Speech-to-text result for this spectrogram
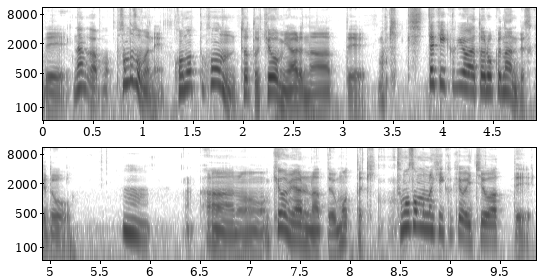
でなんかそもそもねこの本ちょっと興味あるなって、まあき知ったきっかけはアトロクなんですけどうん。あの興味あるなって思ったきそもそものきっかけは一応あって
